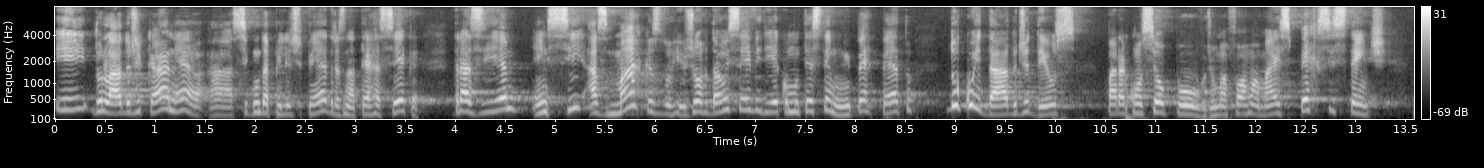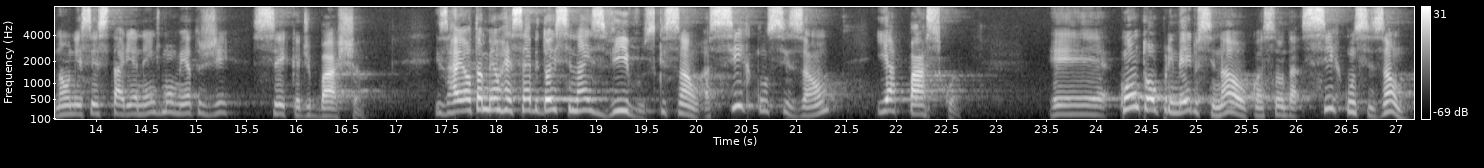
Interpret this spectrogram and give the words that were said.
E do lado de cá, né, a segunda pilha de pedras na terra seca trazia em si as marcas do rio Jordão e serviria como testemunho perpétuo do cuidado de Deus para com seu povo de uma forma mais persistente, não necessitaria nem de momentos de seca, de baixa. Israel também recebe dois sinais vivos, que são a circuncisão e a Páscoa. É, quanto ao primeiro sinal, com a questão da circuncisão,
